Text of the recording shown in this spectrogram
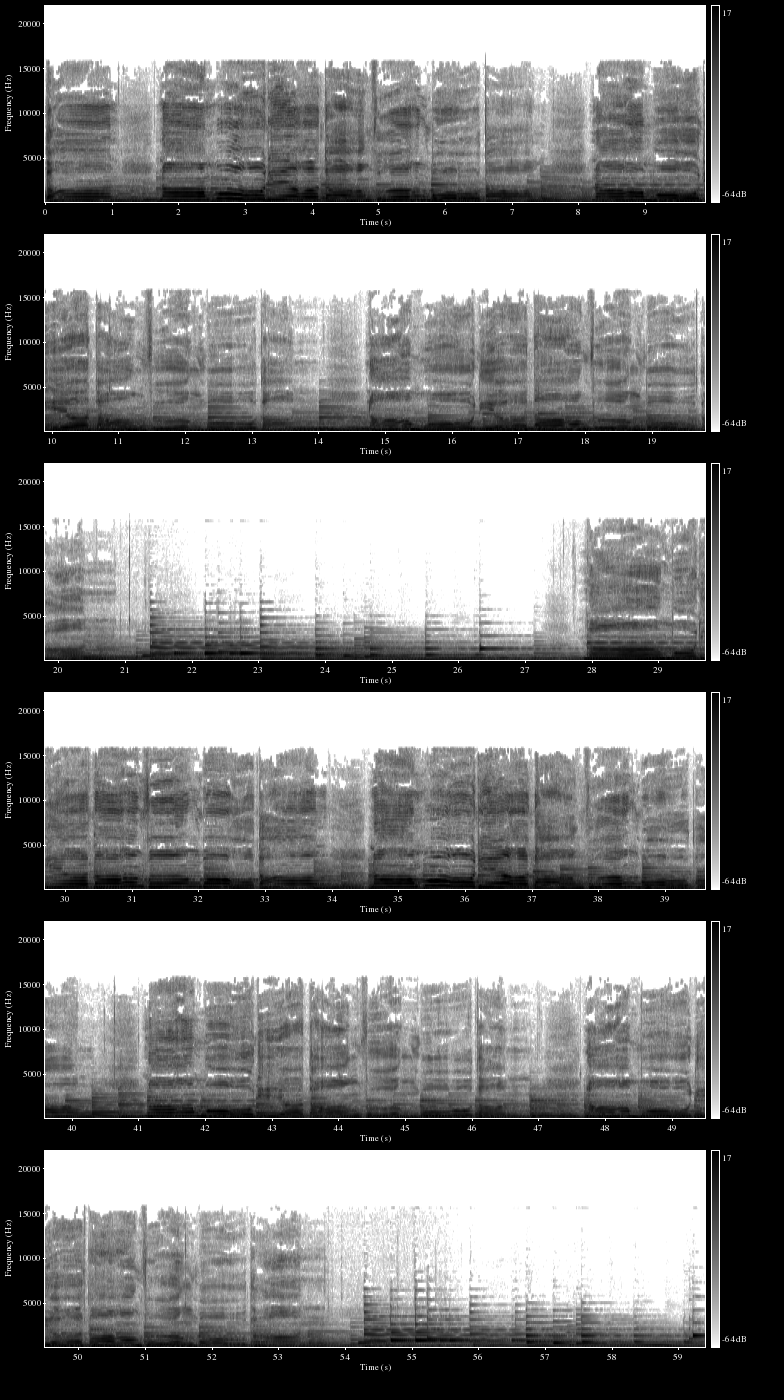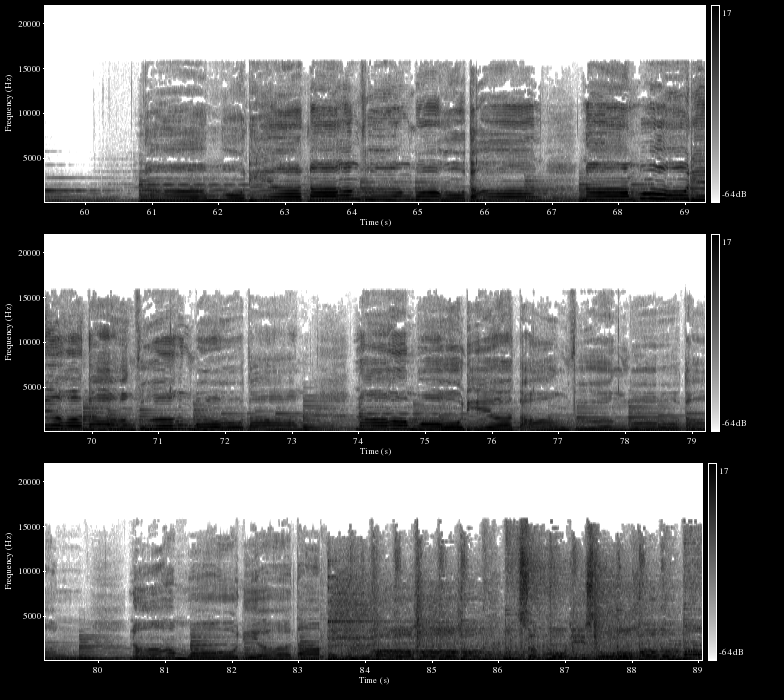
tan. Nam mô địa tạng vương bồ tát. Nam mô địa tạng vương bồ tát. Nam mô địa tạng dia ta Om ha ha ha Un san ha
